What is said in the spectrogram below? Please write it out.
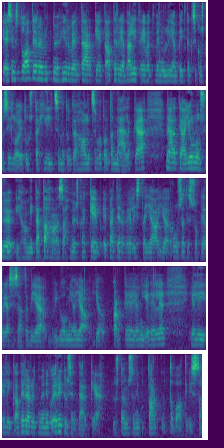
Ja esimerkiksi tuo ateriarytmi on hirveän tärkeä, että aterian välit eivät veny liian pitkäksi, koska silloin ei tule sitä hillitsemätöntä ja hallitsematonta nälkää, nälkää jolloin syö ihan mitä tahansa, myös kaikkea epäterveellistä ja, ja runsaasti sokeria sisältäviä juomia ja, ja karkkeja ja niin edelleen. Eli, eli ateriarytmi on niin erityisen tärkeä just tämmöisissä niin tarkkuutta vaativissa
